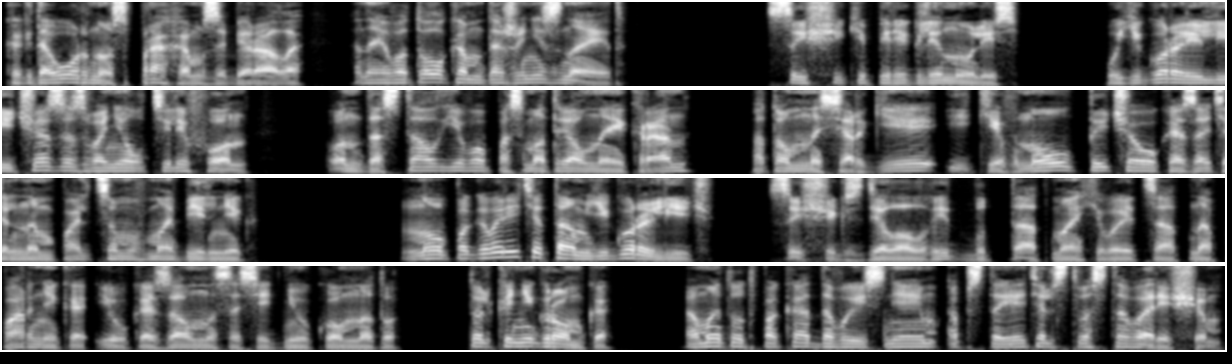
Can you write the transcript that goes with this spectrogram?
когда урну с прахом забирала. Она его толком даже не знает». Сыщики переглянулись. У Егора Ильича зазвонил телефон — он достал его, посмотрел на экран, потом на Сергея и кивнул, тыча указательным пальцем в мобильник. «Ну, поговорите там, Егор Ильич». Сыщик сделал вид, будто отмахивается от напарника и указал на соседнюю комнату. «Только не громко, а мы тут пока довыясняем обстоятельства с товарищем».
